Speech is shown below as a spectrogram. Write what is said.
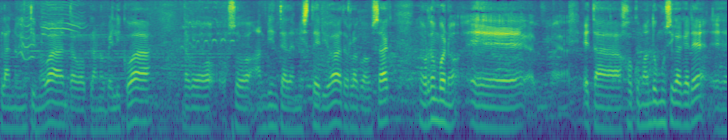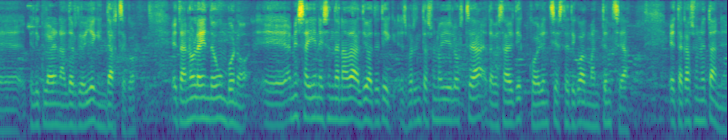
plano intimo bat, dago plano belikoa, dago oso ambientea da misterioa, eta horrelako gauzak. Orduan, bueno, e, eta joku mandu musikak ere e, pelikularen alderdi horiek indartzeko. Eta nola egin dugun, bueno, e, hemen zaien izan dena da aldi batetik ezberdintasun hori lortzea eta bezaletik koherentzia estetiko bat mantentzea. Eta kasu honetan, e,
